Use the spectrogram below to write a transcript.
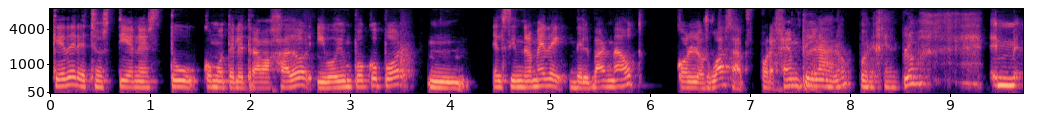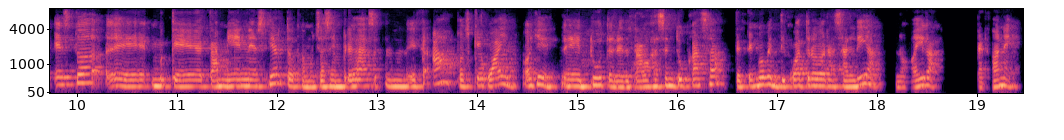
¿qué derechos tienes tú como teletrabajador? Y voy un poco por mm, el síndrome del burnout con los WhatsApps, por ejemplo. Claro, por ejemplo. Em, esto eh, que también es cierto que muchas empresas dicen, ah, pues qué guay, oye, eh, tú trabajas en tu casa, te tengo 24 horas al día. No, oiga, perdone.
